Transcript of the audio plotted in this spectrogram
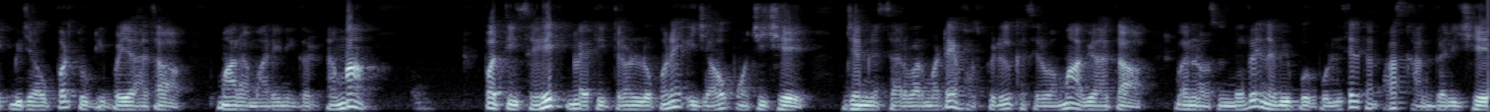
એકબીજા ઉપર તૂટી પડ્યા હતા. મારામારીની ઘટનામાં પતિ સહિત બેથી ત્રણ લોકોને ઈજાઓ પહોંચી છે, જેમને સારવાર માટે હોસ્પિટલ ખસેડવામાં આવ્યા હતા. બનાવ સંદર્ભે નબીપુર પોલીસે તપાસ હાથ ધરી છે.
